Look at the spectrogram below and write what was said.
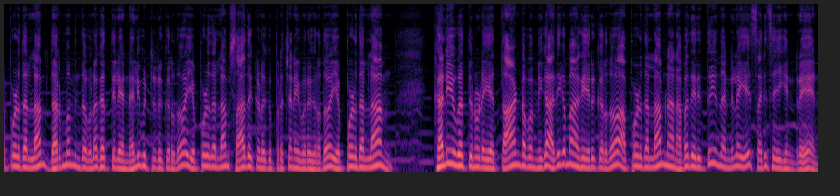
எப்பொழுதெல்லாம் தர்மம் இந்த உலகத்திலே நலிவிட்டு இருக்கிறதோ எப்பொழுதெல்லாம் சாதுக்களுக்கு பிரச்சனை வருகிறதோ எப்பொழுதெல்லாம் கலியுகத்தினுடைய தாண்டவம் மிக அதிகமாக இருக்கிறதோ அப்பொழுதெல்லாம் நான் அவதரித்து இந்த நிலையை சரி செய்கின்றேன்.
